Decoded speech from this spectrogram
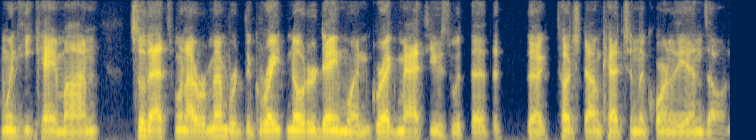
when he came on. So that's when I remembered the great Notre Dame win, Greg Matthews with the, the, the touchdown catch in the corner of the end zone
